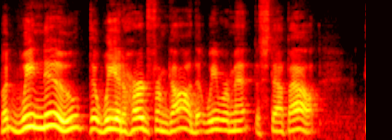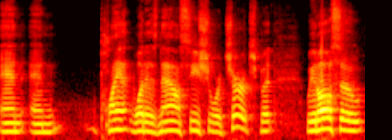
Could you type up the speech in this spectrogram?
But we knew that we had heard from God that we were meant to step out and, and plant what is now Seashore Church, but we had also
